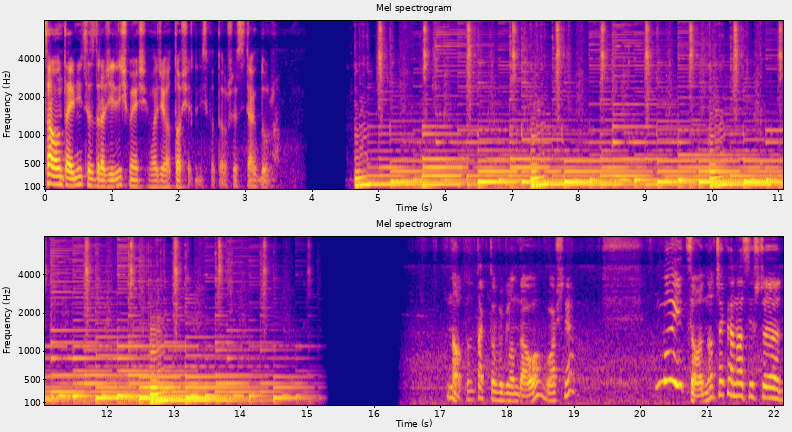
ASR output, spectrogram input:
całą tajemnicę zdradziliśmy, jeśli chodzi o to siedlisko. To już jest i tak dużo. No, to tak to wyglądało właśnie. No i co? No czeka nas jeszcze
